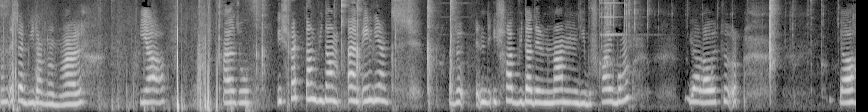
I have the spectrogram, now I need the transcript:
dann ist er wieder normal. Ja, also ich schreibe dann wieder ähm, Aliens, also ich schreibe wieder den Namen in die Beschreibung. Ja, Leute. Ja,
